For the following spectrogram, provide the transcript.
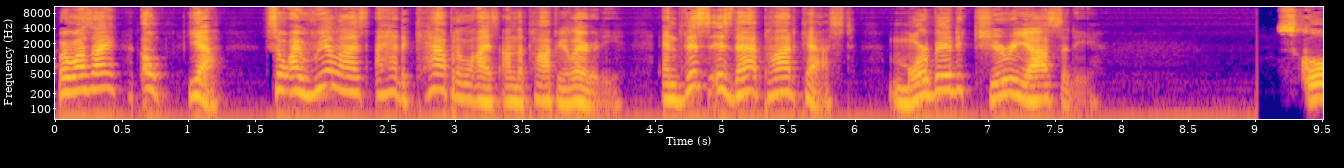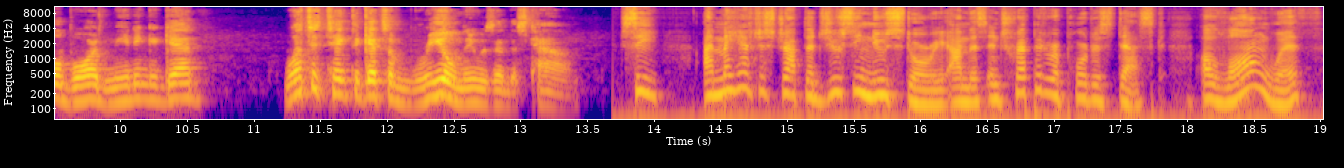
Where was I? Oh, yeah. So I realized I had to capitalize on the popularity. And this is that podcast Morbid Curiosity. School board meeting again? What's it take to get some real news in this town? See, I may have just dropped a juicy news story on this intrepid reporter's desk, along with.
